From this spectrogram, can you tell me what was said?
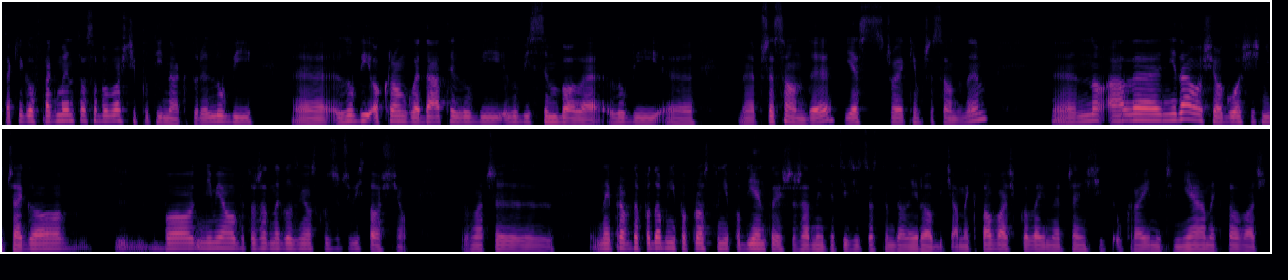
takiego fragmentu osobowości Putina, który lubi, e, lubi okrągłe daty, lubi, lubi symbole, lubi, e, przesądy, jest człowiekiem przesądnym, no ale nie dało się ogłosić niczego, bo nie miałoby to żadnego związku z rzeczywistością. To znaczy, najprawdopodobniej po prostu nie podjęto jeszcze żadnych decyzji, co z tym dalej robić. Anektować kolejne części Ukrainy, czy nie anektować,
